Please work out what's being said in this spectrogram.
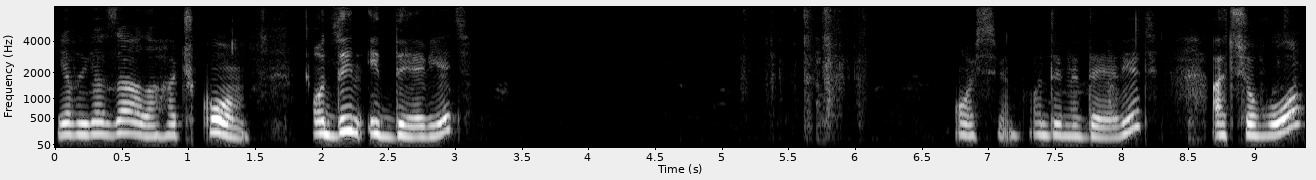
Я в'язала гачком 1,9. Ось він, 1,9. А цього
